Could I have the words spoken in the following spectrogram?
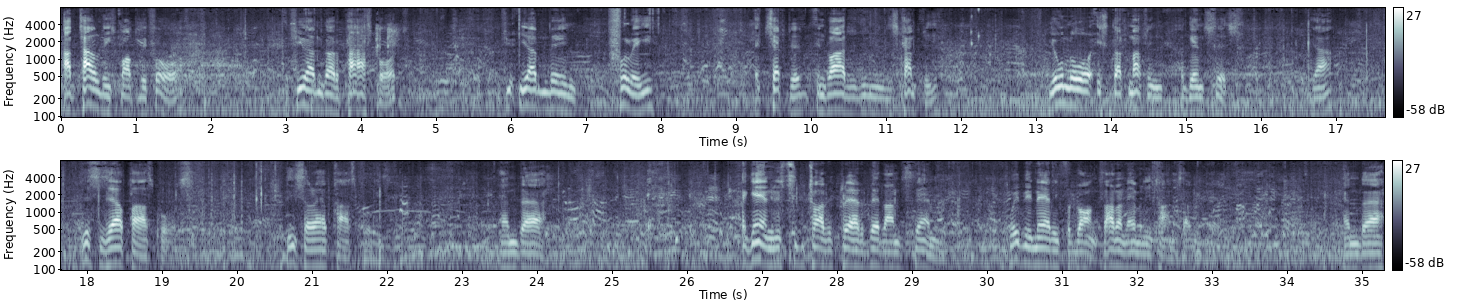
I've told these mob before, if you haven't got a passport, if you, you haven't been fully accepted, invited into this country, your law has got nothing against this. Yeah? This is our passports. These are our passports. And uh, again, just to try to create a better understanding. We've been at it for long, so I don't know how many times I've been at. And uh,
